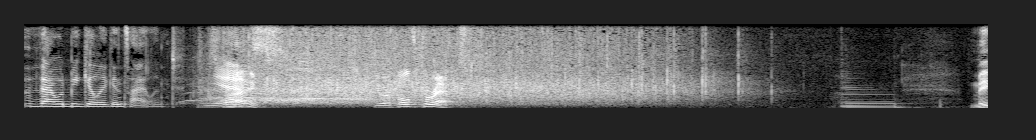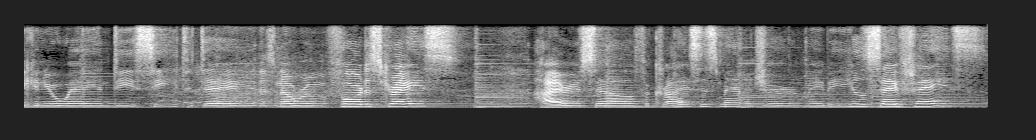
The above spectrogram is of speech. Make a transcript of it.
That would be Gilligan's Island. Yes. Nice. You are both correct. Making your way in DC today, there's no room for disgrace. Hire yourself a crisis manager, maybe you'll save face.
